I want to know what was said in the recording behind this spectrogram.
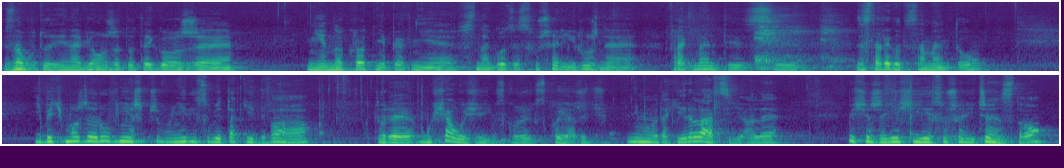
Znowu tutaj nawiążę do tego, że niejednokrotnie pewnie w synagodze słyszeli różne fragmenty z, ze Starego Testamentu i być może również przypomnieli sobie takie dwa, które musiały się im sko skojarzyć. Nie mamy takiej relacji, ale myślę, że jeśli je słyszeli często,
